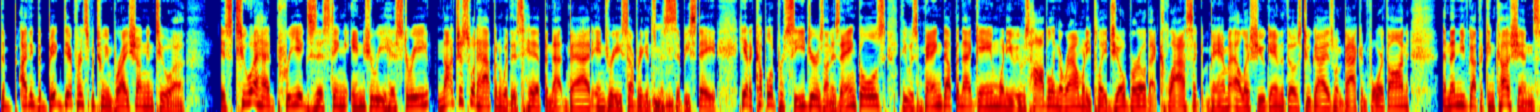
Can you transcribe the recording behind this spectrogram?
The I think the big difference between Bryce Young and Tua is Tua had pre-existing injury history, not just what happened with his hip and that bad injury he suffered against mm-hmm. Mississippi State. He had a couple of procedures on his ankles. He was banged up in that game when he, he was hobbling around when he played Joe Burrow, that classic Bama LSU game that those two guys went back and forth on. And then you've got the concussions.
